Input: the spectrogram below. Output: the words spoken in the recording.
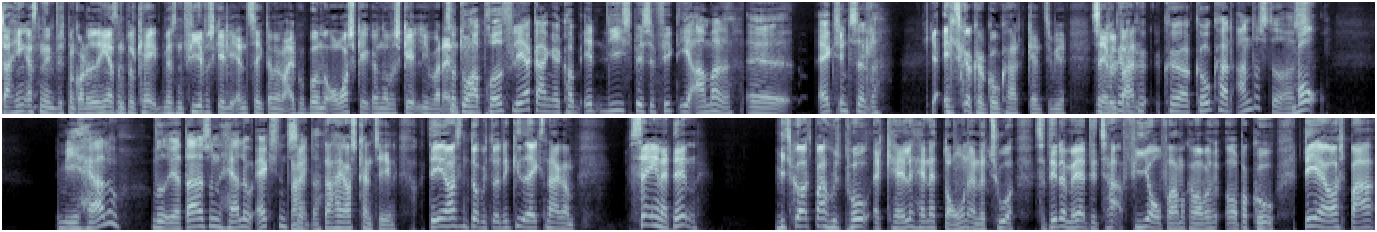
Der hænger sådan en, hvis man går derud, hænger sådan en plakat med sådan fire forskellige ansigter med mig på, både med overskæg og noget forskelligt. Hvordan... Så du har prøvet flere gange at komme ind lige specifikt i Amager øh, Action Center? Jeg elsker at køre go-kart, Gantemir. Så Så jeg du vil kan bare... køre go-kart andre steder også? Hvor? Jamen, i Herlev, ved jeg. Der er sådan en Herlev Action Nej, Center. der har jeg også karantæne. Det er også en dum historie, det gider jeg ikke snakke om. Sagen er den, vi skal også bare huske på, at Kalle han er doven af natur. Så det der med, at det tager fire år for ham at komme op og, op og gå, det er også bare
